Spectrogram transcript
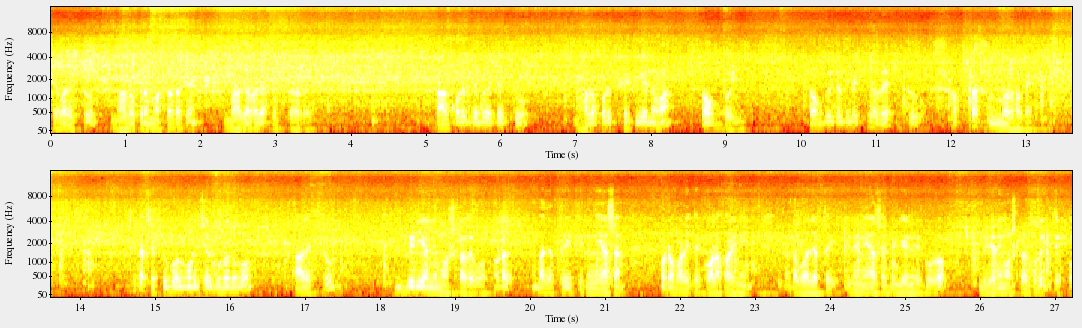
এবার একটু ভালো করে মশলাটাকে ভাজা ভাজা করতে হবে। তারপরে দেবো এতে একটু ভালো করে ফেটিয়ে নেওয়া টক দই। টক দইটা দিলে কী হবে? একটু স্বাদটা সুন্দর হবে। ঠিক আছে, একটু গোলমরিচের গুঁড়ো দেবো আর একটু বিরিয়ানি মশলা দেবো। ওটা বাজার থেকে কিনে নিয়ে আসা। ওটা বাড়িতে করা হয়নি। ওটা বাজার থেকে কিনে নিয়ে আসা বিরিয়ানির গুঁড়ো, বিরিয়ানি মশলার গুঁড়োই দেবো।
